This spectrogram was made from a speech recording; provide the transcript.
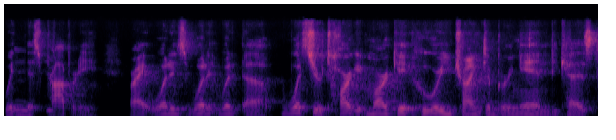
with this Mhm. property, right? What is what what uh, what's your target market? Who are you trying to bring in? Because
